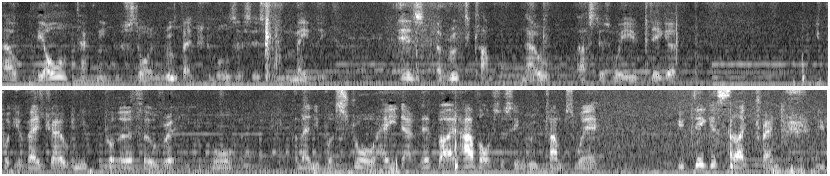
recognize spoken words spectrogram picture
Now, the old technique of storing root vegetables, this is mainly, is a root clamp. Now, that's just where you dig a, you put your veg out and you put earth over it and you put more and, and then you put straw hay down it. But I have also seen root clamps where you dig a slight trench, you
